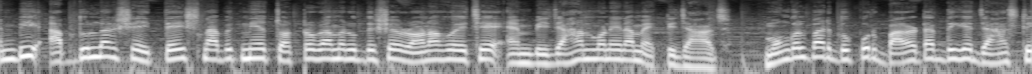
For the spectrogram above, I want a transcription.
এমবি আবদুল্লার সেই তেইশ নাবিক নিয়ে চট্টগ্রামের উদ্দেশ্যে রওনা হয়েছে এমবি জাহানমণি নামে একটি জাহাজ। মঙ্গলবার দুপুর বারোটার দিকে জাহাজটি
